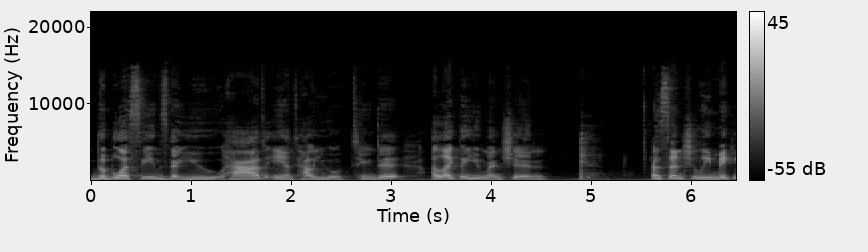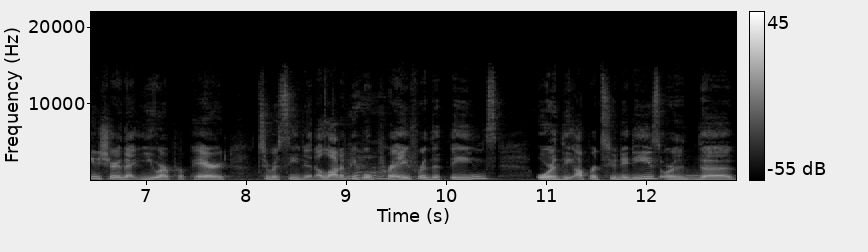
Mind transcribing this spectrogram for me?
the blessings that you have and how you obtained it. I like that you mentioned essentially making sure that you are prepared to receive it. A lot of people pray for the things or the opportunities or mm-hmm. the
